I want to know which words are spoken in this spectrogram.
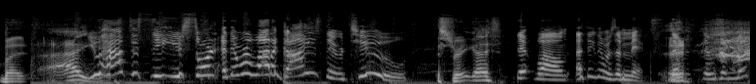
but I You have to see. You sort. And there were a lot of guys there too. straight guys. That, well, I think there was a mix. There was, there was a mix.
